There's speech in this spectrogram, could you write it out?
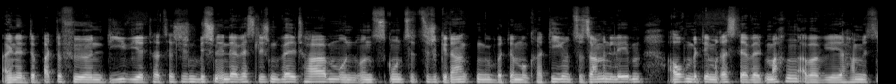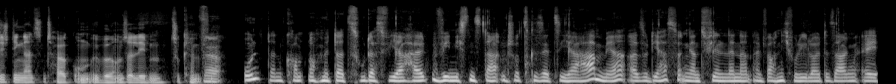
eine Debatte führen, die wir tatsächlich ein bisschen in der westlichen Welt haben und uns grundsätzliche Gedanken über Demokratie und Zusammenleben auch mit dem Rest der Welt machen, aber wir haben jetzt nicht den ganzen Tag, um über unser Leben zu kämpfen. Ja. Und dann kommt noch mit dazu, dass wir halt wenigstens Datenschutzgesetze hier haben, ja. Also die hast du in ganz vielen Ländern einfach nicht, wo die Leute sagen, ey,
